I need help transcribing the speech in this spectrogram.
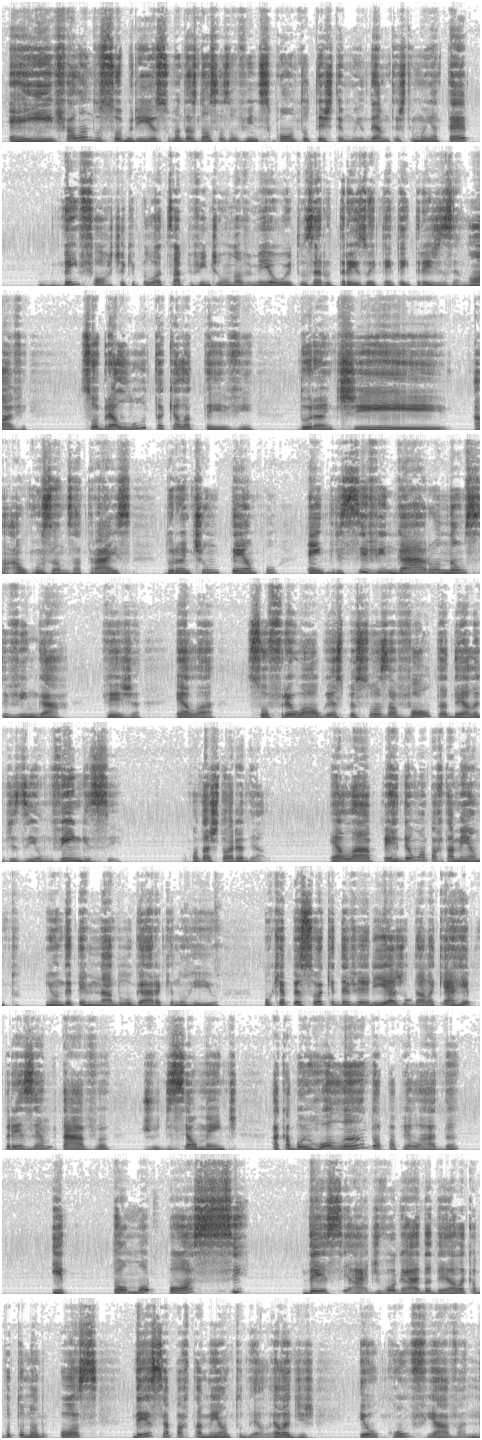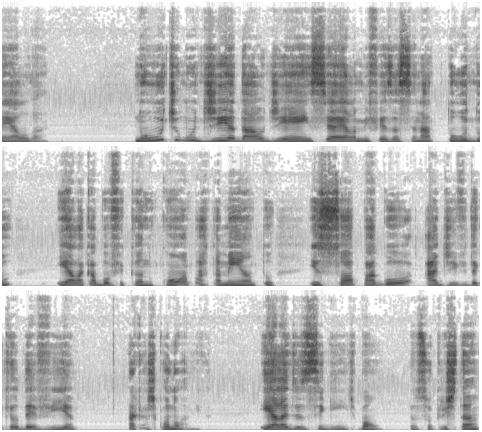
É, e falando sobre isso, uma das nossas ouvintes conta o testemunho dela, um testemunho até bem forte aqui pelo WhatsApp 21968038319, sobre a luta que ela teve durante há, alguns anos atrás durante um tempo entre se vingar ou não se vingar. Veja, ela sofreu algo e as pessoas à volta dela diziam: vingue-se. Vou contar a história dela. Ela perdeu um apartamento em um determinado lugar aqui no Rio, porque a pessoa que deveria ajudá-la, que a representava judicialmente, acabou enrolando a papelada e tomou posse desse a advogada dela acabou tomando posse desse apartamento dela. Ela diz: Eu confiava nela. No último dia da audiência, ela me fez assinar tudo e ela acabou ficando com o apartamento e só pagou a dívida que eu devia para a Caixa Econômica. E ela diz o seguinte: Bom, eu sou cristã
